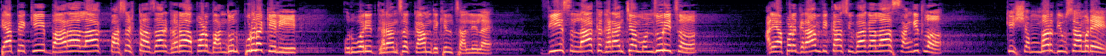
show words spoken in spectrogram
त्यापैकी बारा लाख पासष्ट हजार घरं आपण बांधून पूर्ण केली. उर्वरित घरांचं काम देखील चाललेलं आहे. वीस लाख घरांच्या मंजुरीचं आणि आपण ग्राम विकास विभागाला सांगितलं की शंभर दिवसामध्ये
